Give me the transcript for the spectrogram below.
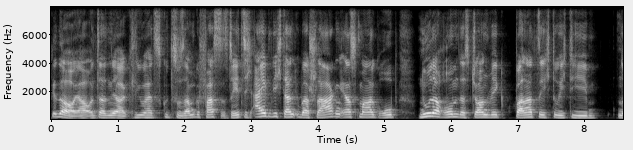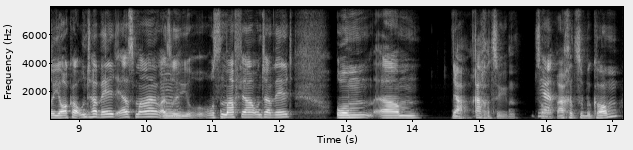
Genau, ja, und dann, ja, Clio hat es gut zusammengefasst. Es dreht sich eigentlich dann überschlagen erstmal grob nur darum, dass John Wick ballert sich durch die New Yorker Unterwelt erstmal, also die Russenmafia-Unterwelt, um ähm, ja, Rache zu üben. So, Ja. Rache zu bekommen.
